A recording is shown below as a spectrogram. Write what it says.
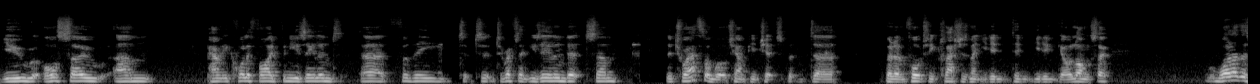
you also um, apparently qualified for New Zealand uh, for the to, to, to, represent New Zealand at um, the Triathlon World Championships, but uh, but unfortunately clashes meant you didn't didn't you didn't go along. So, what other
